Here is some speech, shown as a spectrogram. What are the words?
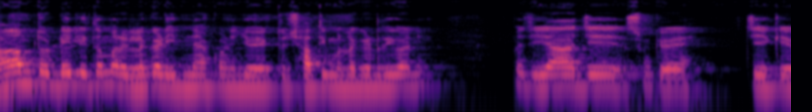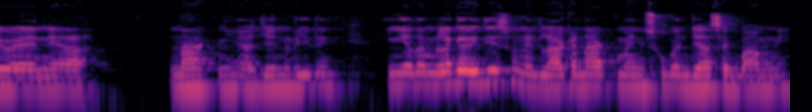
બામ તો ડેલી તમારે લગાડી જ નાખવાની, જો એક તો છાતીમાં લગાડી દેવાની. પછી આ જે, શું કહેવાય, જે કહેવાય એને આ નાકની આ જે નળી અહીંયા તમે લગાવી દેશો ને એટલે આખા નાકમાં એની સુગંધ જશે બામની.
